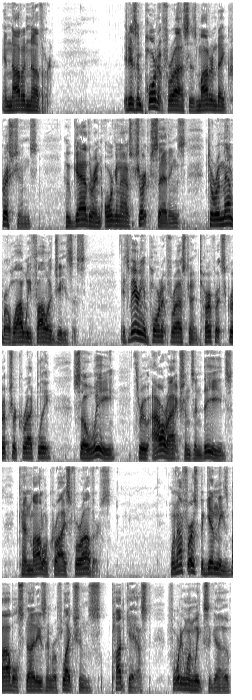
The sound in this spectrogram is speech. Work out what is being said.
and not another. It is important for us as modern day Christians who gather in organized church settings to remember why we follow Jesus. It's very important for us to interpret Scripture correctly so we, through our actions and deeds, can model Christ for others. When I first began these Bible studies and reflections podcast 41 weeks ago,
